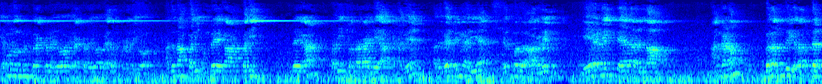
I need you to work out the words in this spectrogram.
எவன் பிறக்கலையோ இறக்கலையோ வேதப்படலையோ அதுதான் பதி. ஒன்றேகான் பதி. ஒன்றேகான் பதி சொல்றாரா இல்லையா? எனவே அது வேற்றுமை அறிய நிற்பது ஆகலின் ஏனை தேவரெல்லாம் அங்கனம் பிறந்து இறந்தல்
